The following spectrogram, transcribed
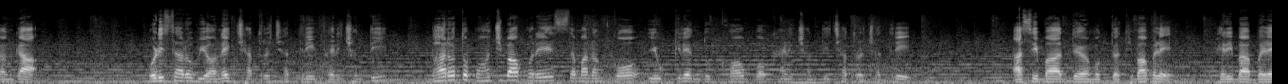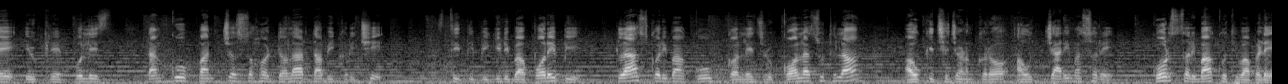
ଗଙ୍ଗା। ଓଡ଼ିଶାରୁ ବି ଅନେକ ଛାତ୍ରଛାତ୍ରୀ ଫେରିଛନ୍ତି ଭାରତ ପହଞ୍ଚିବା ପରେ ସେମାନଙ୍କ ୟୁକ୍ରେନ୍ ଦୁଃଖ ବଖାଣିଛନ୍ତି ଛାତ୍ରଛାତ୍ରୀ। ଆସିବା ଦେୟମୁକ୍ତ ଥିବାବେଳେ ଫେରିବା ବେଳେ ୟୁକ୍ରେନ୍ ପୋଲିସ ତାଙ୍କୁ ପାଞ୍ଚଶହ ଡଲାର ଦାବି କରିଛି। ସ୍ଥିତି ବିଗିଡ଼ିବା ପରେ ବି କ୍ଲାସ୍ କରିବାକୁ କଲେଜରୁ କଲ୍ ଆସୁଥିଲା ଆଉ କିଛି ଜଣଙ୍କର ଆଉ ଚାରି ମାସରେ କୋର୍ସ ସରିବାକୁ ଥିବାବେଳେ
